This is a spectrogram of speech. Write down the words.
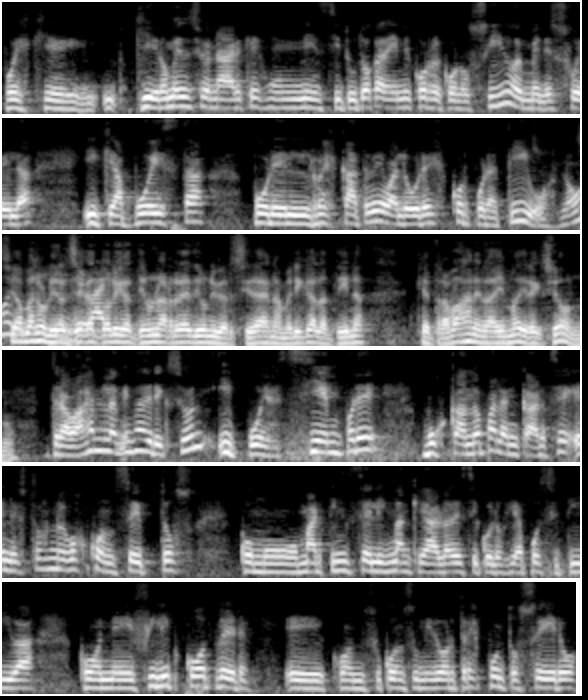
pues que quiero mencionar que es un instituto académico reconocido en Venezuela y que apuesta por el rescate de valores corporativos, ¿no? La Universidad Católica, tiene una red de universidades en América Latina que trabajan en la misma dirección, ¿no? Trabajan en la misma dirección y pues siempre buscando apalancarse en estos nuevos conceptos como Martin Seligman que habla de psicología positiva, con eh, Philip Kotler eh, con su consumidor 3.0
